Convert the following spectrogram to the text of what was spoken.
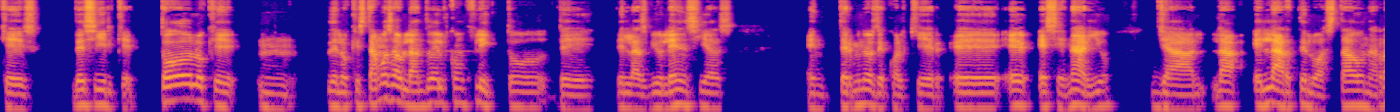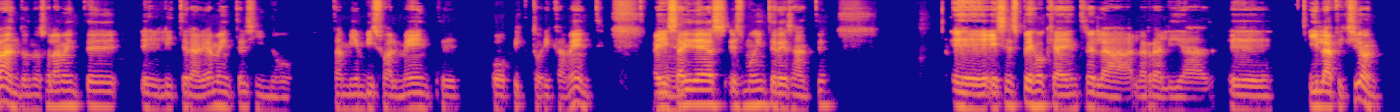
que es decir que todo lo que, mm, de lo que estamos hablando del conflicto, de, las violencias, en términos de cualquier eh, eh, escenario, ya la, el arte lo ha estado narrando, no solamente eh, literariamente, sino también visualmente o pictóricamente. Esa idea es, muy interesante, ese espejo que hay entre la, la realidad y la ficción.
